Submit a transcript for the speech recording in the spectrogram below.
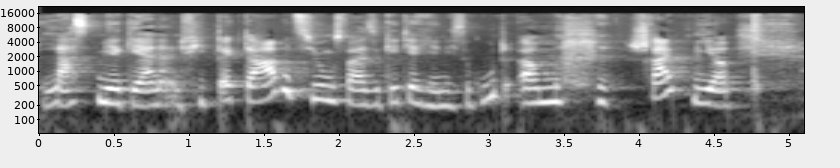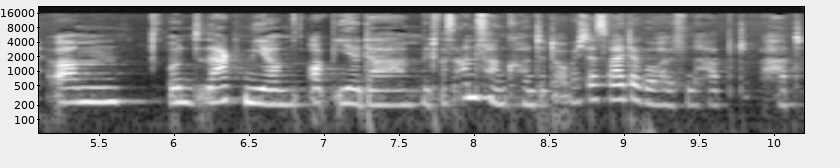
lasst mir gerne ein Feedback da, beziehungsweise geht ja hier nicht so gut. Ähm, schreibt mir ähm, und sagt mir, ob ihr da mit was anfangen konntet, ob euch das weitergeholfen habt, hat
